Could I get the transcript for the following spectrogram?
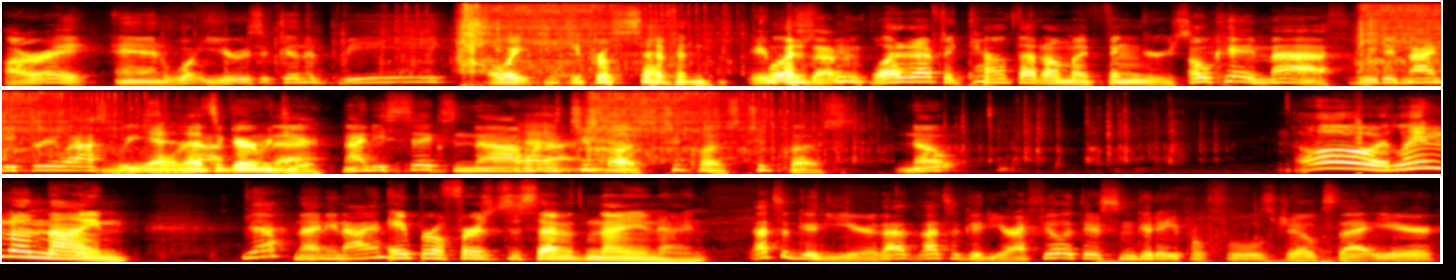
All right, and what year is it gonna be? Oh wait, April seventh. April 7th? Why did I have to count that on my fingers? Okay, math. We did 93 last week. Yeah, so that's a garbage that. year. 96? No, we're Uh, not. too close, too close, too close. Nope. Oh, it landed on nine. Yeah, 99. April first to seventh, ninety nine. That's a good year. That that's a good year. I feel like there's some good April Fool's jokes that year.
